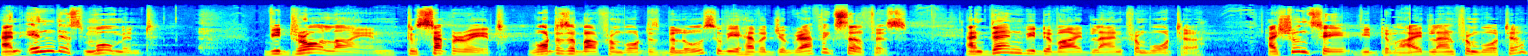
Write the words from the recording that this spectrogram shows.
And in this moment, we draw a line to separate what is above from what is below, so we have a geographic surface. And then we divide land from water. I shouldn't say we divide land from water.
